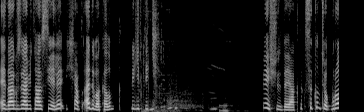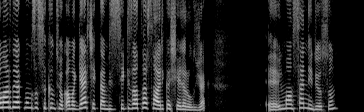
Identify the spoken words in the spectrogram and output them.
Eda güzel bir tavsiyeyle iş yaptı. Hadi bakalım. Bir gittik. 500 de yaktık. Sıkıntı yok. Buralarda yakmamıza sıkıntı yok ama gerçekten bizi 8'e atarsa harika şeyler olacak. Ee, Ülman sen ne diyorsun?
